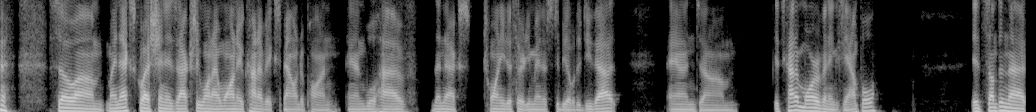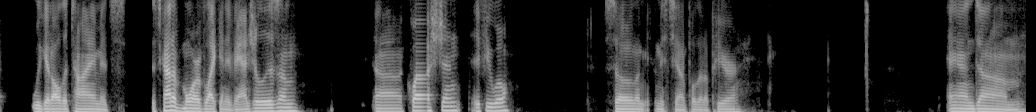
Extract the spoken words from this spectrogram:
so um, my next question is actually one I want to kind of expound upon, and we'll have the next 20 to 30 minutes to be able to do that. And um, it's kind of more of an example. It's something that we get all the time. It's it's kind of more of like an evangelism uh, question, if you will. So let me let me see. I'll pull that up here. And um,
